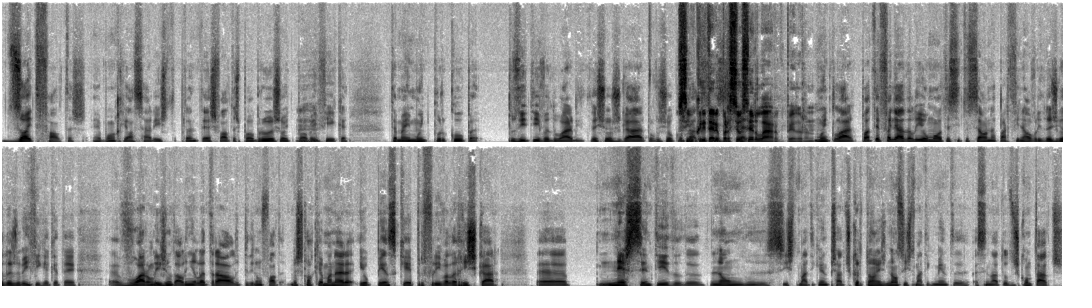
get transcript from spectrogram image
18 faltas, é bom realçar isto. Portanto, 10 faltas para o Bruges, 8 para uhum. o Benfica. Também muito por culpa positiva do árbitro que deixou jogar, pelo jogo Sim, o critério pareceu ser largo, Pedro. Muito largo. Pode ter falhado ali uma outra situação na parte final, houve dois jogadores do Benfica que até uh, voaram ali junto à linha lateral e pediram falta, mas de qualquer maneira eu penso que é preferível arriscar uh, neste sentido de, de não sistematicamente puxar os cartões, não sistematicamente assinar todos os contactos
